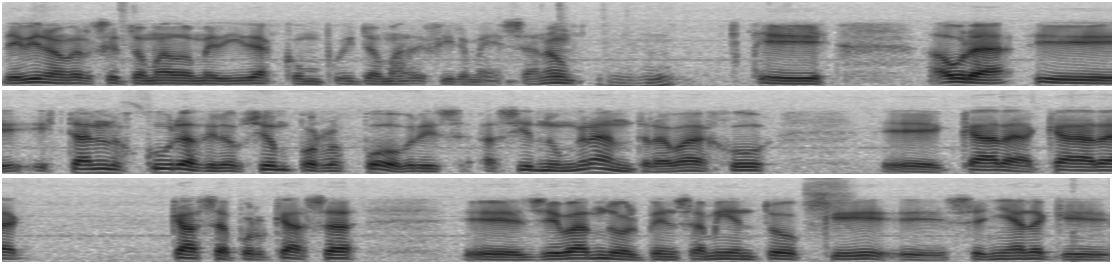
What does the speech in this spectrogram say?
debieron haberse tomado medidas con un poquito más de firmeza, ¿no? Eh, ahora, eh, están los curas de la opción por los pobres haciendo un gran trabajo eh, cara a cara, casa por casa, llevando el pensamiento que señala que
